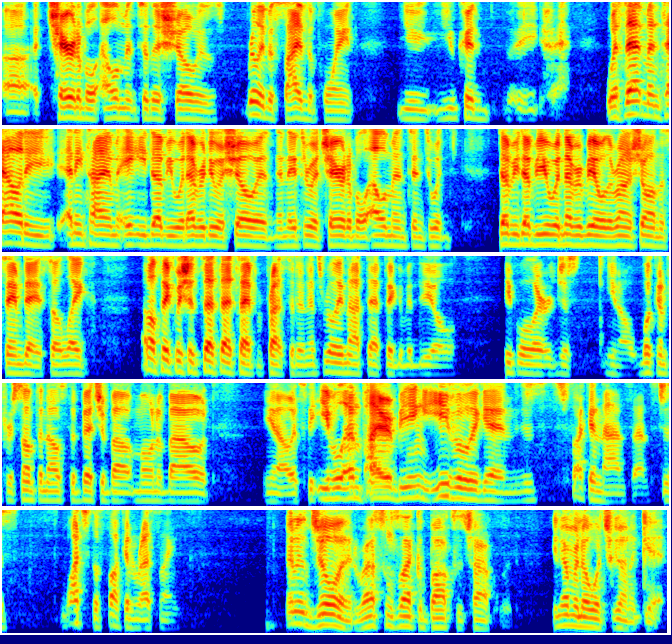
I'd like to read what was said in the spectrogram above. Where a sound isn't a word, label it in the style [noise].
uh, a charitable element to this show is really beside the point. You you could with that mentality, anytime AEW would ever do a show and, they threw a charitable element into it, WWE would never be able to run a show on the same day. So like I don't think we should set that type of precedent. It's really not that big of a deal. People are just, you know, looking for something else to bitch about, moan about. You know, it's the evil empire being evil again. Just fucking nonsense. Just watch the fucking wrestling. and enjoy it. Wrestling's like a box of chocolate. You never know what you're gonna get.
